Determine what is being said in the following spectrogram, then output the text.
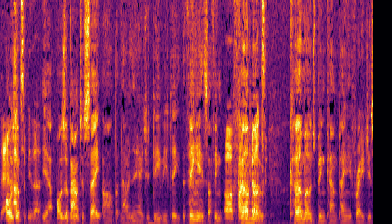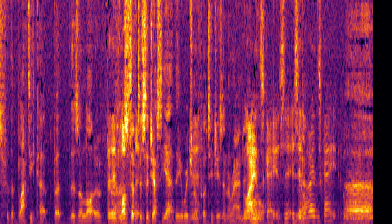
Yeah. It I was had a- to be there. Yeah, I was about to say, oh, but now in the age of DVD, the thing is, I think Oh, Kermode. Kermode's been campaigning for ages for the Blatty cut, but there's a lot of But they've uh, lost stuff it. to suggest, yeah, the original Yeah. footage isn't around. Lionsgate is it? Is it Yeah. Lionsgate? Uh,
